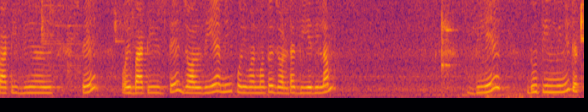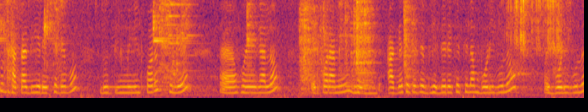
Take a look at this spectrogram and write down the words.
বাটি দিয়ে ওই বাটিতে জল দিয়ে আমি পরিমাণ মতো জলটা দিয়ে দিলাম। দিয়ে দু তিন মিনিট একটু ঢাকা দিয়ে রেখে দেব। দু তিন মিনিট পরে খুলে হয়ে গেল। এরপর আমি আগে থেকে যে ভেজে রেখেছিলাম বড়িগুলো, ওই বড়িগুলো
